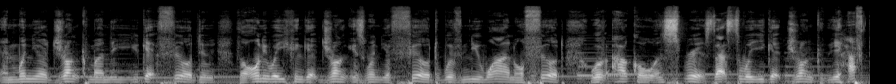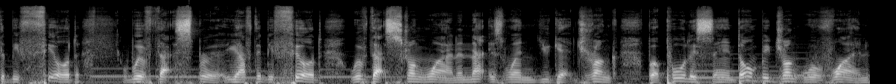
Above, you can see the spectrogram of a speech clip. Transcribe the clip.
And when you're drunk, man, you get filled. The only way you can get drunk is when you're filled with new wine or filled with alcohol and spirits. That's the way you get drunk. You have to be filled with that spirit. You have to be filled with that strong wine, and that is when you get drunk. But Paul is saying, don't be drunk with wine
